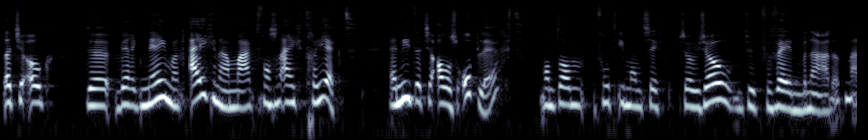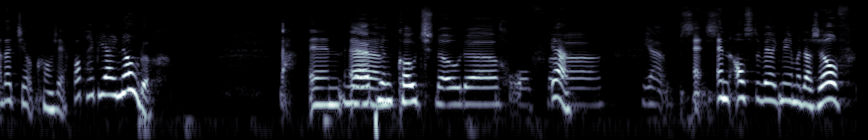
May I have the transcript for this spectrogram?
Dat je ook de werknemer eigenaar maakt van zijn eigen traject. En niet dat je alles oplegt, want dan voelt iemand zich sowieso natuurlijk vervelend benaderd. Maar dat je ook gewoon zegt, wat heb jij nodig? Nou, en, Ja, heb je ehm, een coach nodig? Of, ja. ja. ja, en, precies. en als de werknemer daar zelf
